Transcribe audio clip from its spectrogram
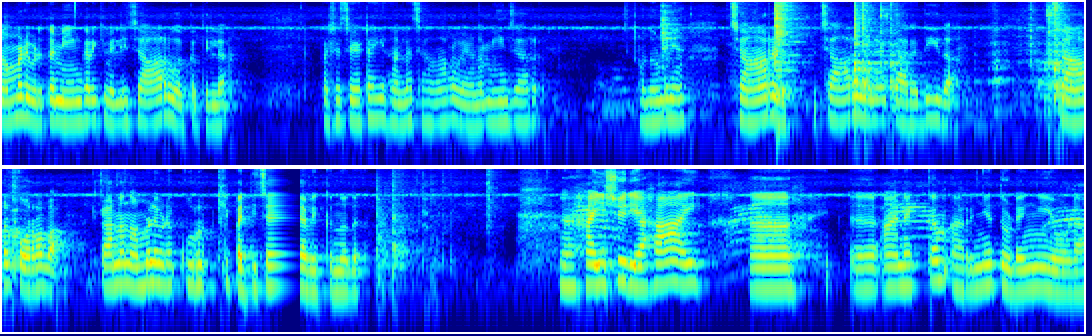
നമ്മുടെ ഇവിടുത്തെ മീൻകറിക്ക് വലിയ ചാറ് വെക്കത്തില്ല. പക്ഷെ ചേട്ടായി നല്ല ചാറ് വേണം മീൻ ചാറ്. അതുകൊണ്ട് ഞാൻ ചാറ് ഇങ്ങനെ പരതീതാ ചാറ് കുറവാണ് കാരണം നമ്മളിവിടെ കുറുക്കി പറ്റിച്ച വെക്കുന്നത്. ഐശ്വര്യ ഹായ് അനക്കം അറിഞ്ഞു തുടങ്ങിയോടാ.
